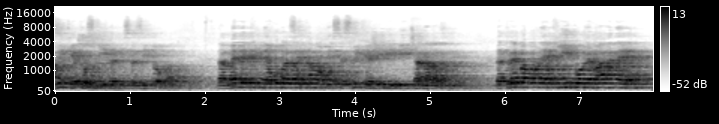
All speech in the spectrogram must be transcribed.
slike poskidati sa zidova, da meleki ne ulaze tamo gdje se slike živi bića nalaze, da trebamo one kipove malene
